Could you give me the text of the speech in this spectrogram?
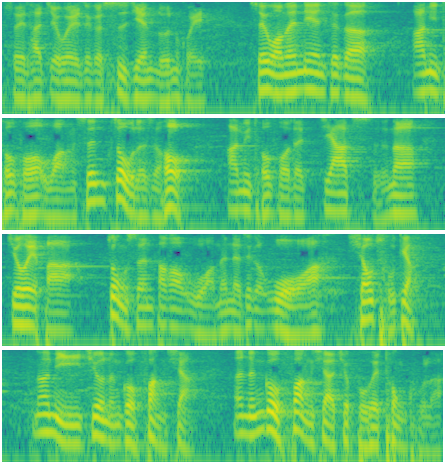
所以他就会这个世间轮回。所以我们念这个阿弥陀佛往生咒的时候，阿弥陀佛的加持呢，就会把众生，包括我们的这个我啊，消除掉，那你就能够放下。那能够放下就不会痛苦了，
